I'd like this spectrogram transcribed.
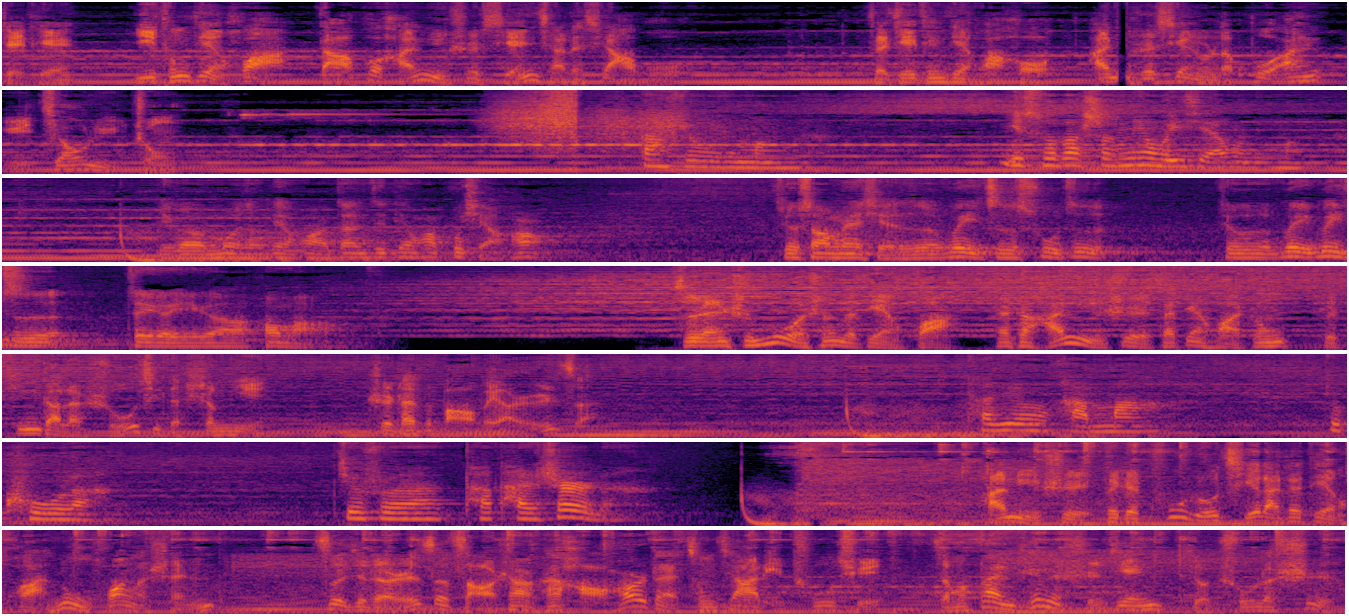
这天，一通电话打破韩女士闲暇的下午。在接听电话后，韩女士陷入了不安与焦虑中。当时我就懵了，一说到生命危险，我就懵了。一个陌生电话，但这电话不显号，就上面写的是未知数字，就是未未知这个一个号码。虽然是陌生的电话，但是韩女士在电话中却听到了熟悉的声音，是他的宝贝儿子。他就喊妈，就哭了，就说他摊事儿了。韩女士被这突如其来的电话弄慌了神，自己的儿子早上还好好的从家里出去，怎么半天的时间就出了事？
